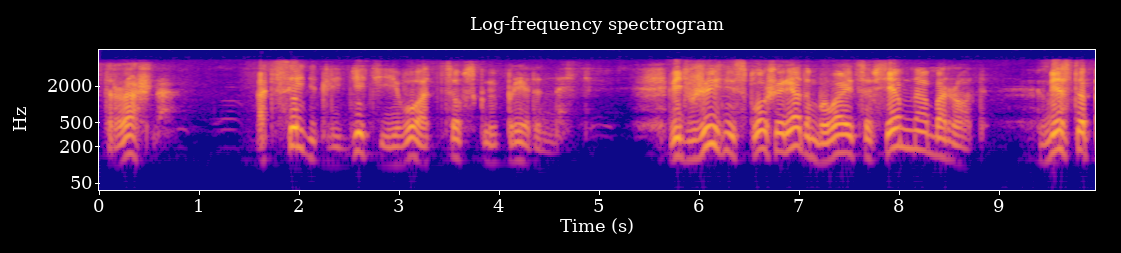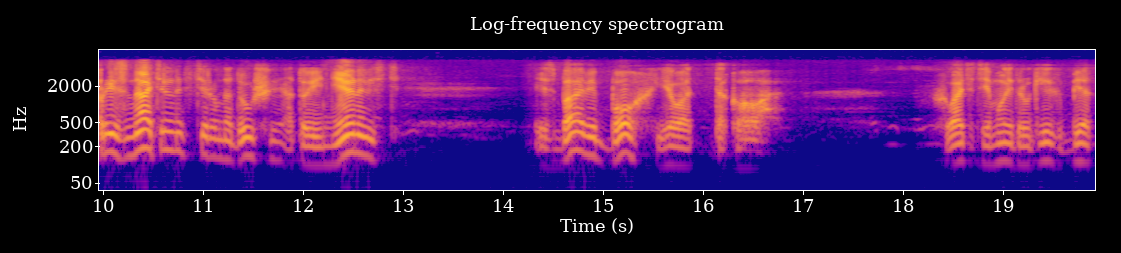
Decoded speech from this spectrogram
страшно. Оценят ли дети его отцовскую преданность? Ведь в жизни сплошь и рядом бывает совсем наоборот. Вместо признательности, равнодушия, а то и ненависть, Избави Бог его от такого. Хватит ему и других бед,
